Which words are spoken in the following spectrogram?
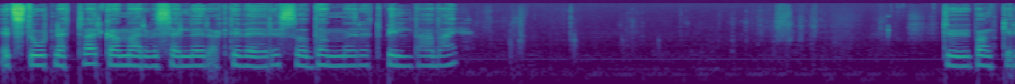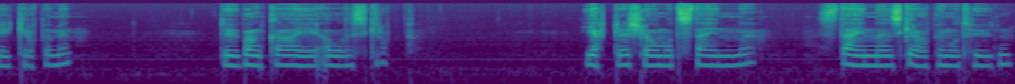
Et stort nettverk av nerveceller aktiveres og danner et bilde av deg. Du banker i kroppen min. Du banka i alles kropp. Hjertet slår mot steinene, steinene skraper mot huden.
